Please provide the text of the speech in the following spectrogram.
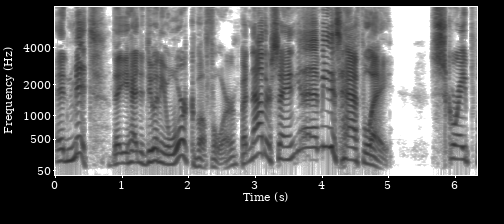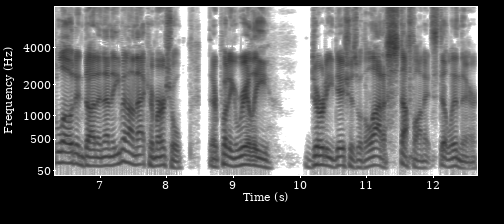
admit that you had to do any work before, but now they're saying, yeah, meet us halfway. Scrape, load, and done. And then even on that commercial, they're putting really dirty dishes with a lot of stuff on it still in there.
